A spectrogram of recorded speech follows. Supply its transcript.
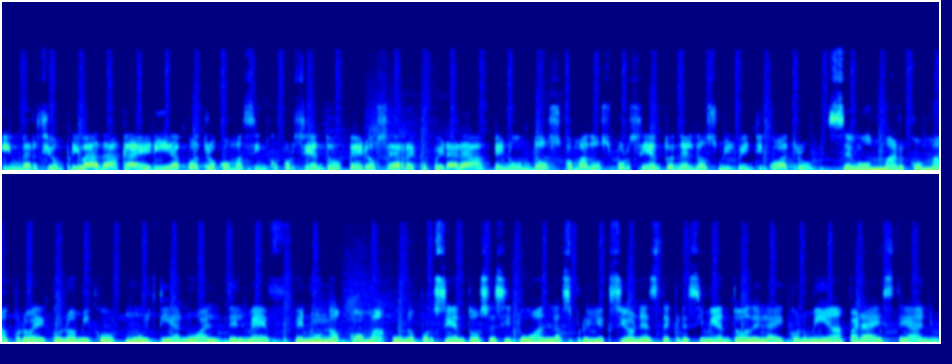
Inversión privada caería 4,5%, pero se recuperará en un 2,2% en el 2024. Según marco macroeconómico multianual del MEF, en 1,1% se sitúan las proyecciones de crecimiento de la economía para este año.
